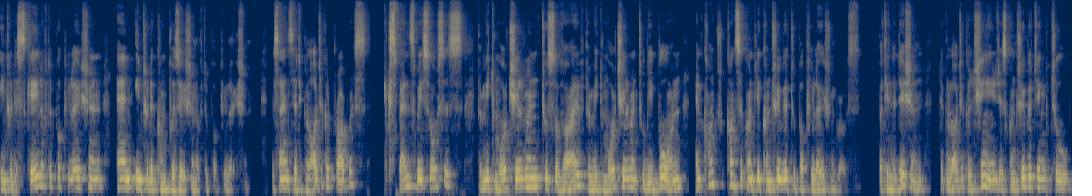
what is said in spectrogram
into the scale of the population and into the composition of the population. The science that technological progress expands resources, permit more children to survive, permit more children to be born, and con- consequently contribute to population growth. But in addition, technological change is contributing to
